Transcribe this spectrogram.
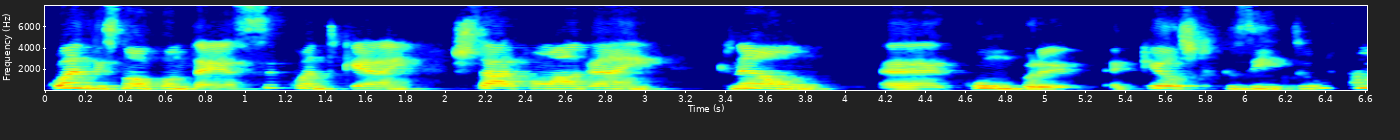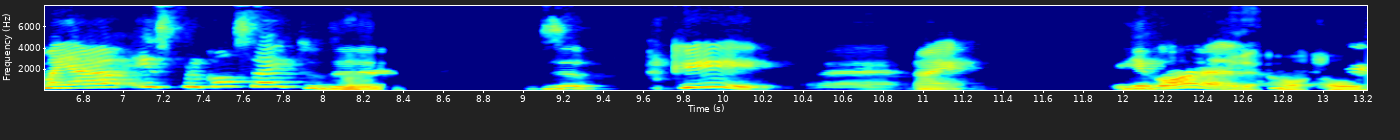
quando isso não acontece, quando querem estar com alguém que não uh, cumpre aqueles requisitos, também há esse preconceito de, uhum. de porquê, uh, não é? E agora? Há, há, uns,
